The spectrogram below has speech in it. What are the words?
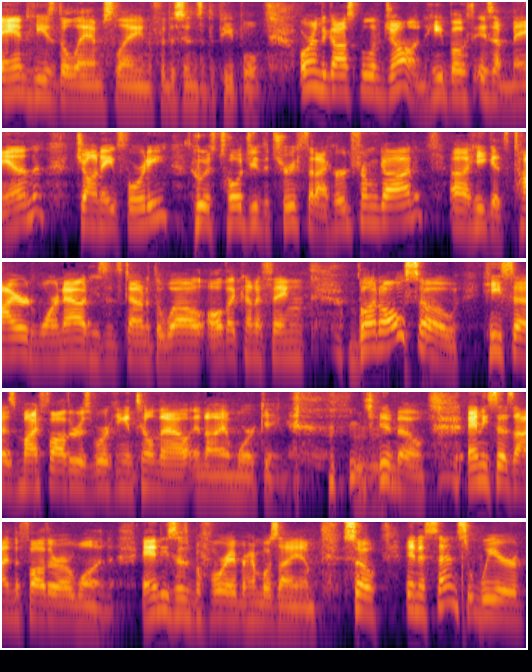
and he's the Lamb slain for the sins of the people. Or in the Gospel of John, he both is a man, John eight forty, who has told you the truth that I heard from God. Uh, he gets tired, worn out, he sits down at the well, all that kind of thing. But also, he says, "My Father is working until now, and I am working." mm-hmm. You know. And he says, I and the Father are one. And he says, Before Abraham was, I am. So, in a sense, we're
